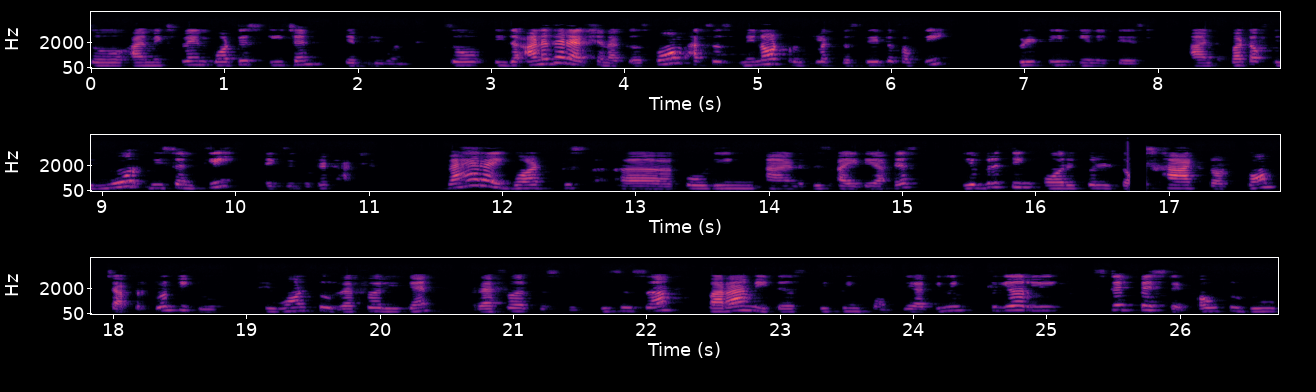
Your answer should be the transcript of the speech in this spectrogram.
So I'm explaining what is each and every one. So the another action occurs. Form success may not reflect the status of the built-in unit test and but of the more recently executed action. Where I got this uh, coding and this idea is everything oracle.hack.com chapter 22. If you want to refer, you can refer this book. This is a parameters between forms. They are giving clearly step by step how to do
